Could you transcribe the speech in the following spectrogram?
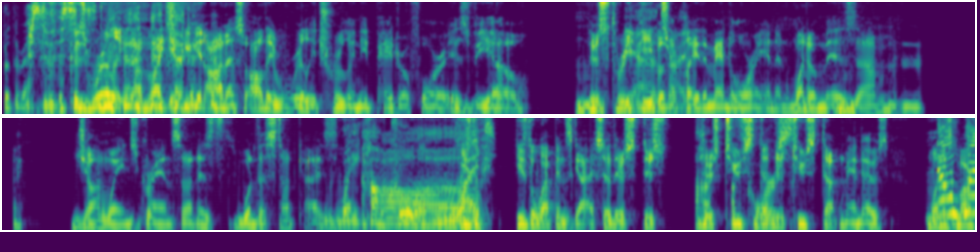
for the rest of the season. Because really, I'm like, if you get honest, all they really truly need Pedro for is VO. Mm-hmm. There's three Yeah, people that right. play the Mandalorian, and one of them is um, Mhm. John Wayne's grandson, is one of the stunt guys. Wait, Oh, cool. Oh, what? He's the, he's the weapons guy. So there's there's Uh, there's two of stunt, there's two stunt mandos. One no is mar-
